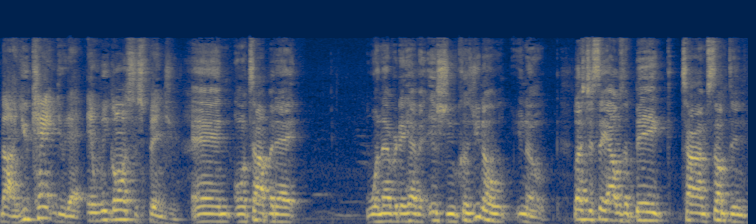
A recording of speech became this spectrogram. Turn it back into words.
nah, you can't do that, and we gonna suspend you. And on top of that, whenever they have an issue, because you know, you know, let's just say I was a big time something,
